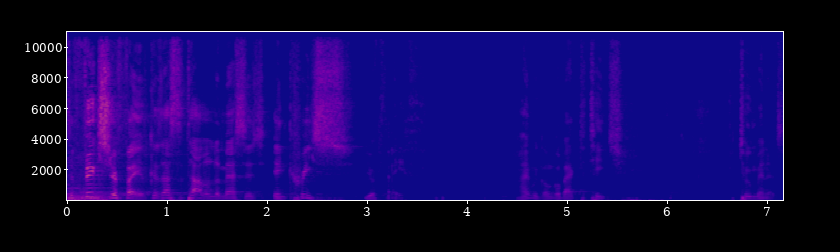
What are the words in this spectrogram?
To fix your faith, because that's the title of the message, increase your faith. All right, we're going to go back to teach for two minutes.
